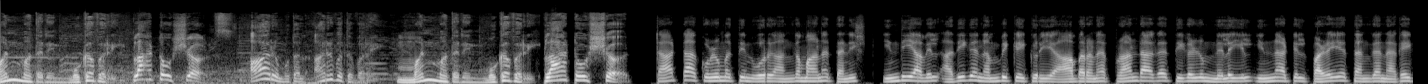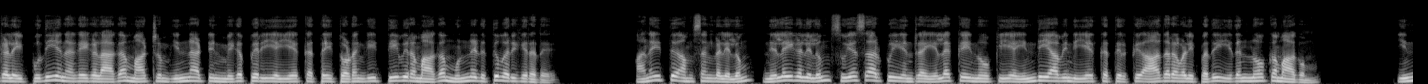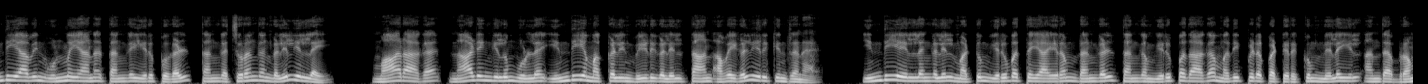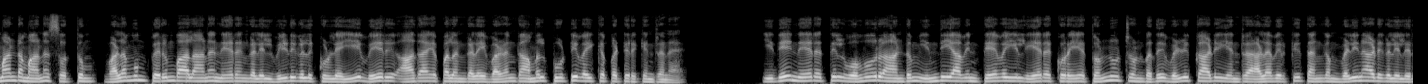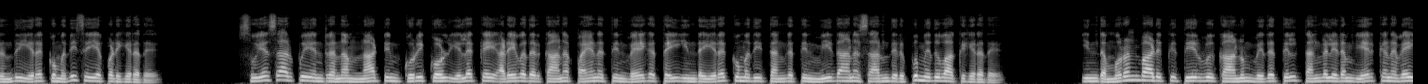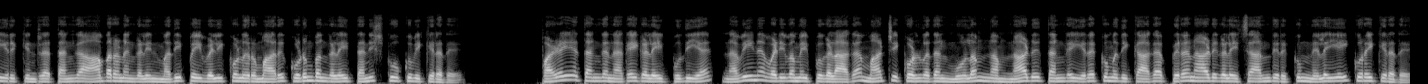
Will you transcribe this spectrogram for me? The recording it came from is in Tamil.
மன்மதனின் முகவரி. பிளாட்டோ ஷர்ட்ஸ் ஆறு முதல் அறுபது வரை. மன்மதனின் முகவரி. பிளாட்டோ ஷர்ட் டாடா குழுமத்தின் ஒரு அங்கமான தனிஷ்க் இந்தியாவில் அதிக நம்பிக்கைக்குரிய ஆபரண பிராண்டாக திகழும் நிலையில் இந்நாட்டில் பழைய தங்க நகைகளை புதிய நகைகளாக மாற்றும் இந்நாட்டின் மிகப்பெரிய இயக்கத்தை தொடங்கி தீவிரமாக முன்னெடுத்து வருகிறது. அனைத்து அம்சங்களிலும் நிலைகளிலும் சுயசார்பு என்ற இலக்கை நோக்கிய இந்தியாவின் இயக்கத்திற்கு ஆதரவளிப்பது இதன் நோக்கமாகும். இந்தியாவின் உண்மையான தங்க இருப்புகள் தங்கச் சுரங்கங்களில் இல்லை. மாறாக நாடெங்கிலும் உள்ள இந்திய மக்களின் வீடுகளில் தான் அவைகள் இருக்கின்றன. இந்திய இல்லங்களில் மட்டும் இருபத்தையாயிரம் டன்கள் தங்கம் இருப்பதாக மதிப்பிடப்பட்டிருக்கும் நிலையில் அந்த பிரம்மாண்டமான சொத்தும் வளமும் பெரும்பாலான நேரங்களில் வீடுகளுக்குள்ளேயே வேறு ஆதாய பலன்களை வழங்காமல் பூட்டி வைக்கப்பட்டிருக்கின்றன. இதே நேரத்தில் ஒவ்வொரு ஆண்டும் இந்தியாவின் தேவையில் ஏறக்குறைய தொன்னூற்றொன்பது விழுக்காடு என்ற அளவிற்கு தங்கம் வெளிநாடுகளிலிருந்து இறக்குமதி செய்யப்படுகிறது. சுயசார்பு என்ற நம் நாட்டின் குறிக்கோள் இலக்கை அடைவதற்கான பயணத்தின் வேகத்தை இந்த இறக்குமதி தங்கத்தின் மீதான சார்ந்திருப்பு மெதுவாக்குகிறது. இந்த முரண்பாடுக்கு தீர்வு காணும் விதத்தில் தங்களிடம் ஏற்கனவே இருக்கின்ற தங்க ஆபரணங்களின் மதிப்பை வெளிக்கொணருமாறு குடும்பங்களை தனிஷ்கூக்குவிக்கிறது. பழைய தங்க நகைகளை புதிய நவீன வடிவமைப்புகளாக மாற்றிக்கொள்வதன் மூலம் நம் நாடு தங்க இறக்குமதிக்காக பிற நாடுகளைச் சார்ந்திருக்கும் நிலையை குறைக்கிறது.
